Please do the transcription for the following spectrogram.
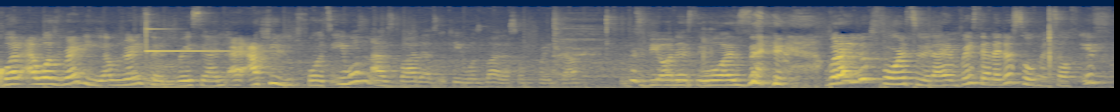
But I was ready. I was ready to embrace it, and I actually looked forward to it. It wasn't as bad as okay, it was bad at some point. Yeah. To be honest, it was. but I looked forward to it. I embraced it, and I just told myself, if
